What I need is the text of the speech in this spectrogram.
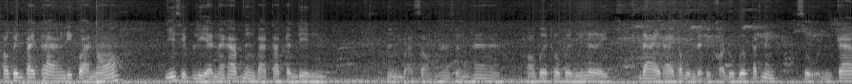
เอาเป็นปลายทางดีกว่าเนาะยี่สิบเหรียญนะครับหนึ่งบาทตาแผ่นดินหนึ่งบาทสองห้าศูนย์ห้าขอเบอร์โทรเบอร์นี้เลย ได้ได้ครับผมเดี๋ยวขอดูเบอร์แป๊บหนึ่งศูนย์เก้า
